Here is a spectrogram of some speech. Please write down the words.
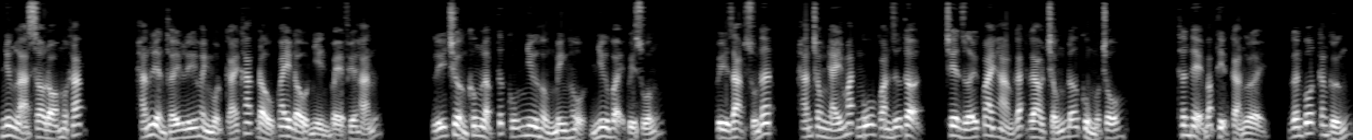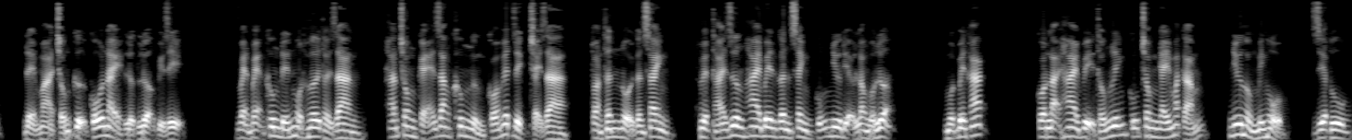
Nhưng là sau đó một khắc, hắn liền thấy lý hoành một cái khác đầu quay đầu nhìn về phía hắn. Lý trường không lập tức cũng như hồng minh hổ như vậy quỳ xuống. Quỳ dạp xuống đất hắn trong nháy mắt ngũ quan dữ tợn, trên dưới quai hàm gắt gao chống đỡ cùng một chỗ. Thân thể bắp thịt cả người, gân cốt căng cứng, để mà chống cự cố này lực lượng bị dị. Vẹn vẹn không đến một hơi thời gian, hắn trong kẽ răng không ngừng có huyết dịch chảy ra, toàn thân nổi gân xanh, huyệt thái dương hai bên gân xanh cũng như địa long ối lượng một bên khác, còn lại hai vị thống lĩnh cũng trong nháy mắt cắm, như hồng minh hổ, diệp thu,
